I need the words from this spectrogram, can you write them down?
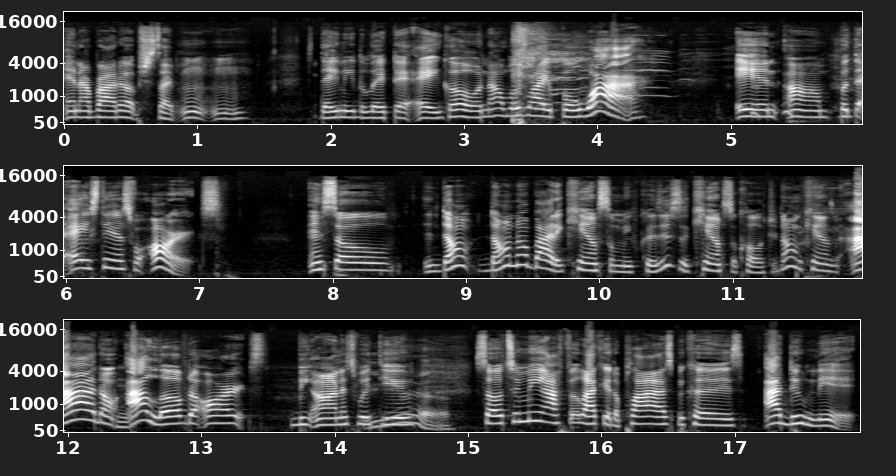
And I brought up, she's like, mm mm, they need to let that A go." And I was like, "But why?" And um, but the A stands for arts, and so don't don't nobody cancel me because this is a cancel culture. Don't cancel. I don't. I love the arts. Be honest with you. Yeah. So to me, I feel like it applies because I do knit.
